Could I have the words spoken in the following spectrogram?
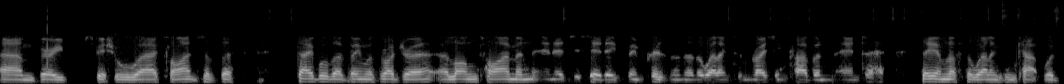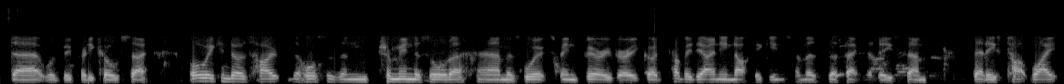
um, very special uh, clients of the stable. They've been with Roger a, a long time, and, and, as you said, he's been president of the Wellington Racing Club, and, and to see him lift the Wellington Cup would uh, would be pretty cool. So all we can do is hope the horse is in tremendous order. Um, his work's been very, very good. Probably the only knock against him is the fact that he's um, that he's top weight.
